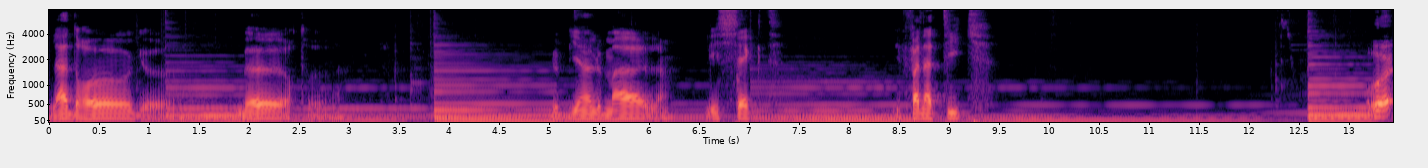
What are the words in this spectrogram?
la drogue, euh, meurtre, le bien, le mal, les sectes, les fanatiques. Ouais.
